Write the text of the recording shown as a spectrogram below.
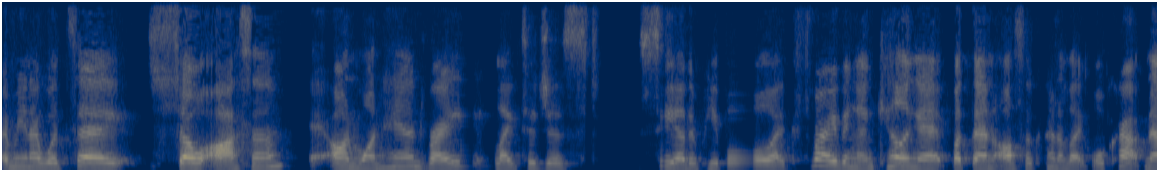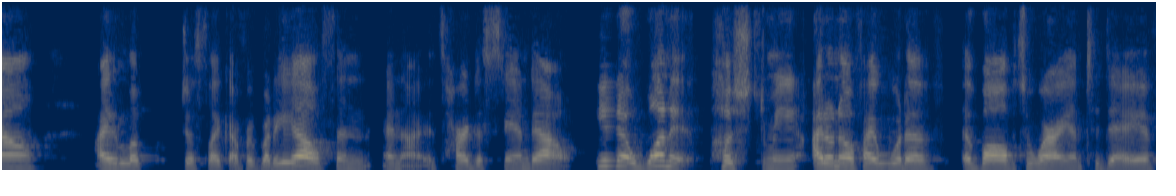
I mean, I would say so awesome eh, on one hand, right? Like to just see other people like thriving and killing it, but then also kind of like, well, crap, now I look just like everybody else and and it's hard to stand out you know one it pushed me i don't know if i would have evolved to where i am today if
